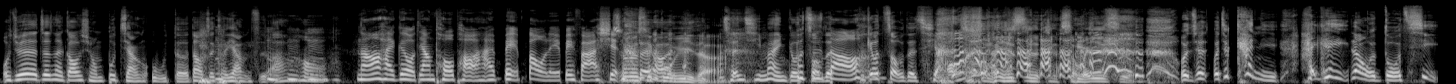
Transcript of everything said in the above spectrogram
我觉得真的高雄不讲武德到这个样子啦，嗯嗯嗯嗯、然后还给我这样偷跑，还被爆雷被发现，是不是故意的、啊？陈其曼，你给我走的，你给我走着瞧，什么意思？什么意思？我就我就看你还可以让我夺气，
